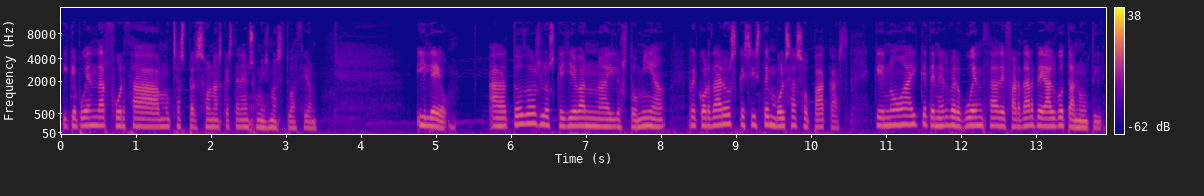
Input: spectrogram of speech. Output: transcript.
y que pueden dar fuerza a muchas personas que estén en su misma situación. Y leo, a todos los que llevan una hilostomía, recordaros que existen bolsas opacas, que no hay que tener vergüenza de fardar de algo tan útil.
